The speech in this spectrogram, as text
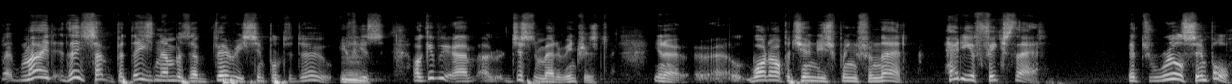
but mate, these some, but these numbers are very simple to do. If you, s- I'll give you um, uh, just a matter of interest. You know, uh, what opportunity springs from that? How do you fix that? It's real simple.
